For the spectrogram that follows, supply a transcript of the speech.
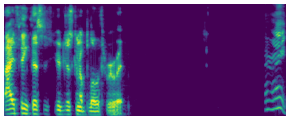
I think this is you're just going to blow through it. All right.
